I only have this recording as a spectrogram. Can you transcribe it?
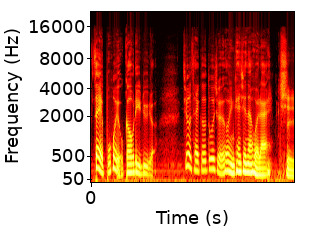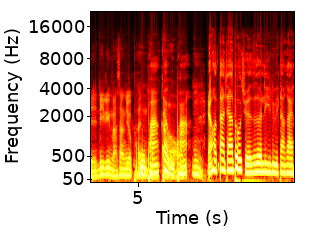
再也不会有高利率了？结果才隔多久以后，你看现在回来，是利率马上就喷五趴，快五趴。嗯，然后大家都觉得这个利率大概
